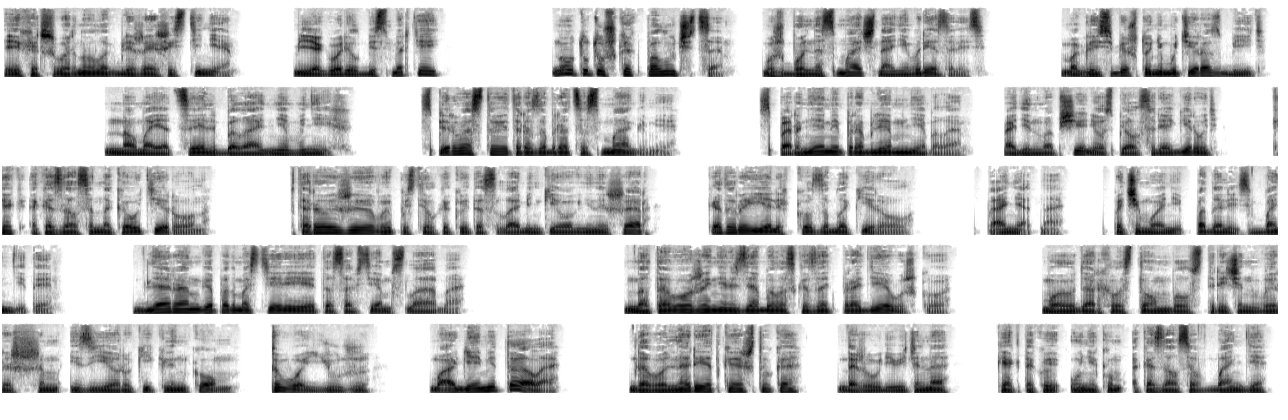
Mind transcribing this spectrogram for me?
Их отшвырнуло к ближайшей стене. Я говорил без смертей? Ну, тут уж как получится. Уж больно смачно они врезались. Могли себе что-нибудь и разбить. Но моя цель была не в них. Сперва стоит разобраться с магами. С парнями проблем не было. Один вообще не успел среагировать, как оказался нокаутирован. Второй же выпустил какой-то слабенький огненный шар, который я легко заблокировал. Понятно, почему они подались в бандиты. Для ранга подмастерья это совсем слабо. Но того же нельзя было сказать про девушку. Мой удар хлыстом был встречен выросшим из ее руки клинком. Твою же! Магия металла! Довольно редкая штука. Даже удивительно, как такой уникум оказался в банде.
